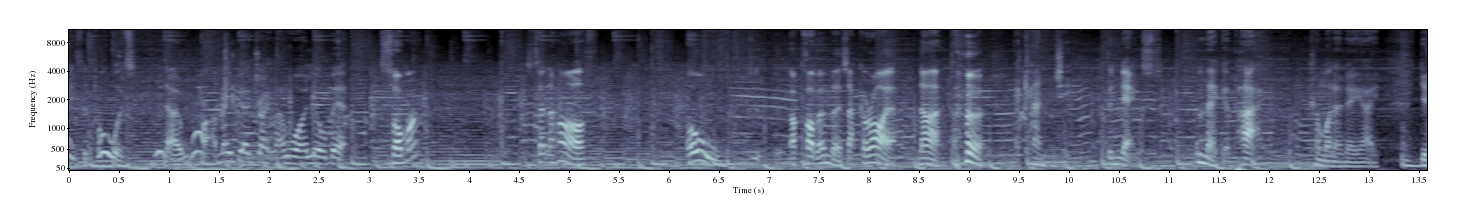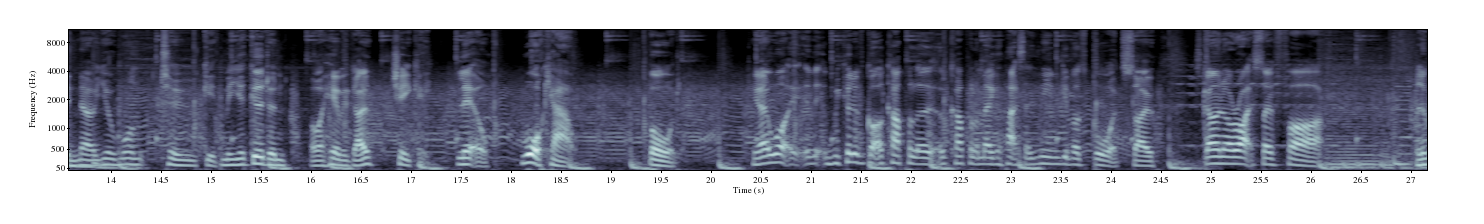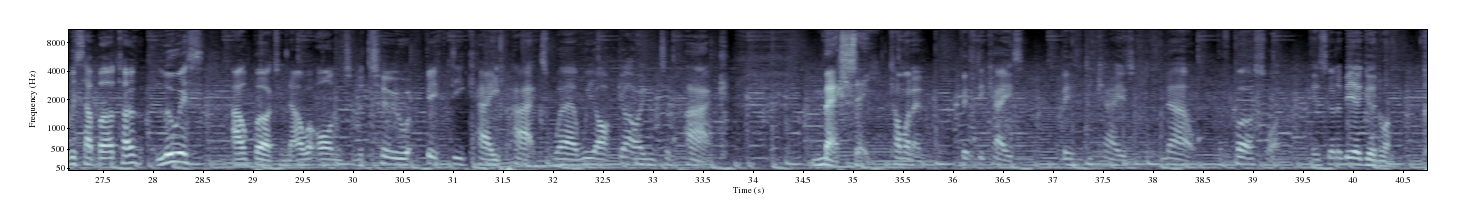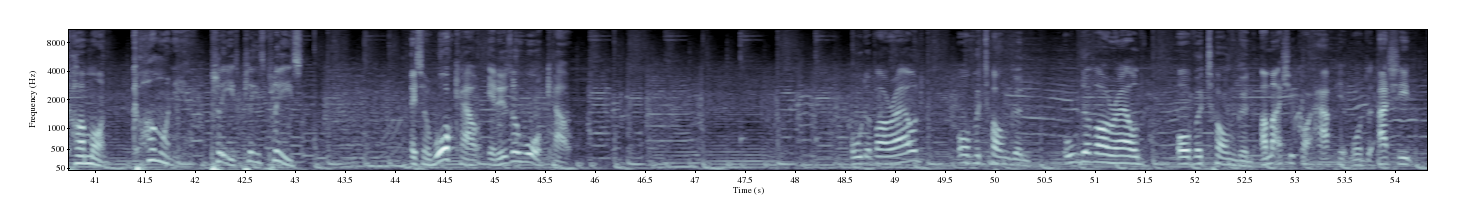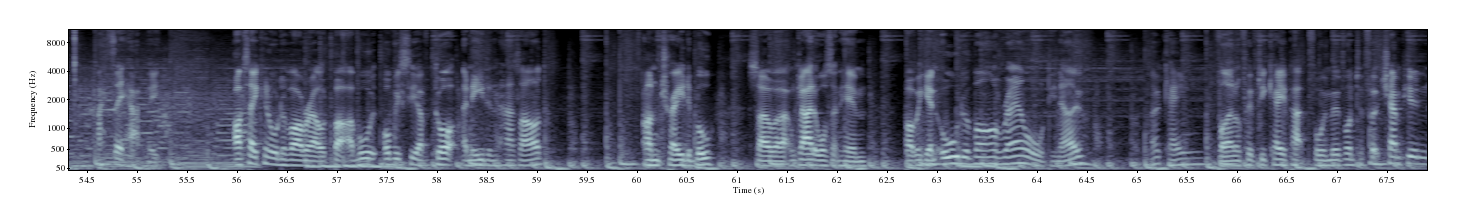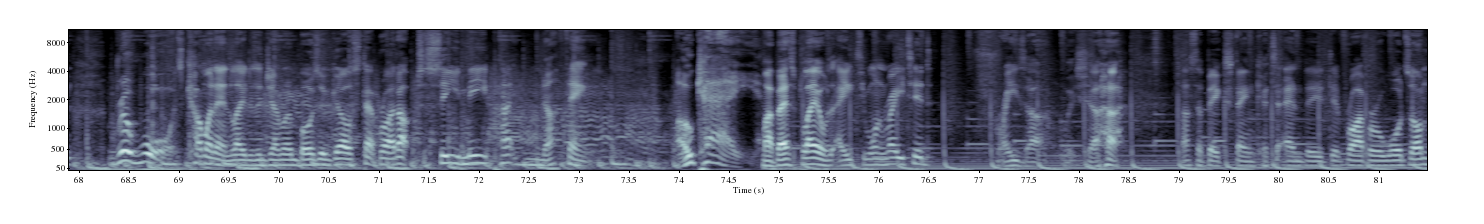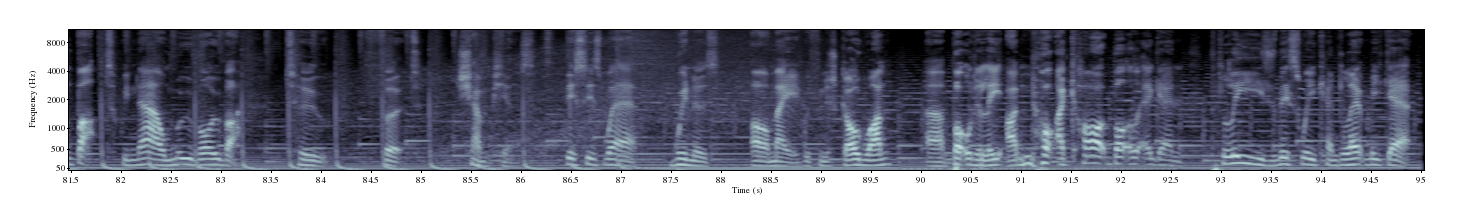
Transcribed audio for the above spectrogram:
Hey, support. You know what? Maybe I drank that water a little bit. Sommer? Centre half. Oh, I can't remember. Zakaria. Nah. Akanji. The next. Mega pack. Come on, NEA. You know you want to give me a good one. Oh, here we go. Cheeky. Little. Walk out. Board. You know what? We could have got a couple of a couple of mega packs. that didn't even give us board, so it's going all right so far. Luis Alberto. Luis Alberto. Now we're on to the two 50k packs where we are going to pack Messi. Come on in. 50ks. 50ks. Now, the first one is going to be a good one. Come on. Come on here. Please, please, please. It's a walkout. It is a walkout. Alderweireld or Vertonghen? Alderweireld or Vertonghen? I'm actually quite happy at Alder... Actually, I say happy. I'll take an Alderweireld, but I've obviously I've got an Eden Hazard. Untradeable. So uh, I'm glad it wasn't him. But we get Alderweireld, you know? Okay. Final 50k pack before we move on to FUT Champion rewards. Come on in, ladies and gentlemen, boys and girls. Step right up to see me pack nothing. Okay. My best player was 81 rated, Fraser, which uh, that's a big stinker to end the Div Rival Awards on. But we now move over to FUT Champions. This is where winners are made. We finished Gold 1, uh, Bottled Elite. I'm not, I can't bottle it again. Please, this weekend, let me get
